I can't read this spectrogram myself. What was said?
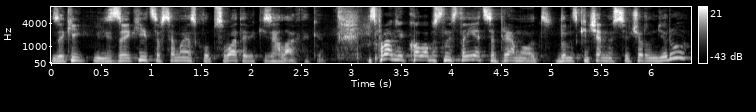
за який, за який це все має сколапсувати в якісь галактики. Насправді, колапс не стається прямо от до нескінченності в чорну діру.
